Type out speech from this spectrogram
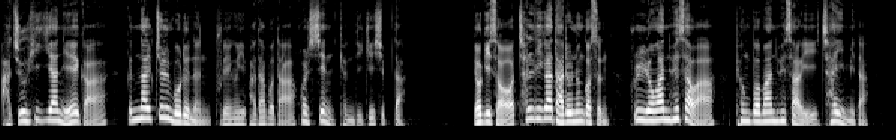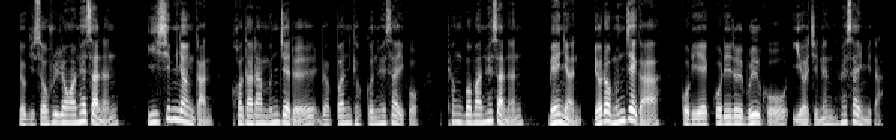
아주 희귀한 예가 끝날 줄 모르는 불행의 바다보다 훨씬 견디기 쉽다. 여기서 찰리가 다루는 것은 훌륭한 회사와 평범한 회사의 차이입니다. 여기서 훌륭한 회사는 20년간 커다란 문제를 몇 번 겪은 회사이고 평범한 회사는 매년 여러 문제가 꼬리에 꼬리를 물고 이어지는 회사입니다.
